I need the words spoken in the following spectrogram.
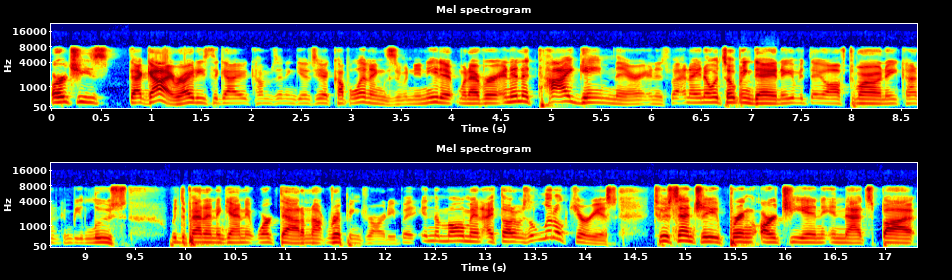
archie's that guy right? He's the guy who comes in and gives you a couple innings when you need it whatever and in a tie game there and it's and i know it's opening day and you have a day off tomorrow and you kind of can be loose with the pen and again it worked out i'm not ripping Girardi, but in the moment i thought it was a little curious to essentially bring archie in in that spot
